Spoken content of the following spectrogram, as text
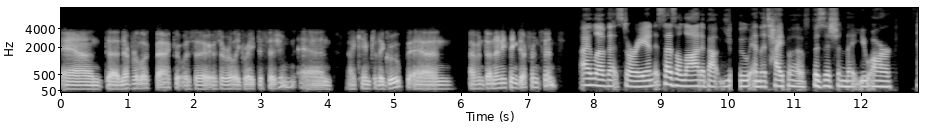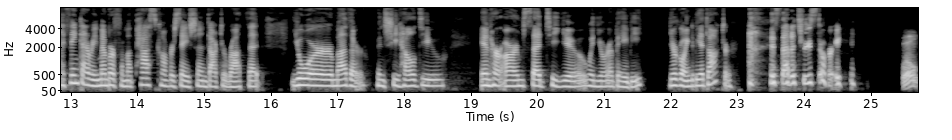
And uh, never looked back. It was a it was a really great decision, and I came to the group and haven't done anything different since. I love that story, and it says a lot about you and the type of physician that you are. I think I remember from a past conversation, Dr. Roth, that your mother, when she held you in her arms, said to you when you were a baby, You're going to be a doctor. Is that a true story? Well,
